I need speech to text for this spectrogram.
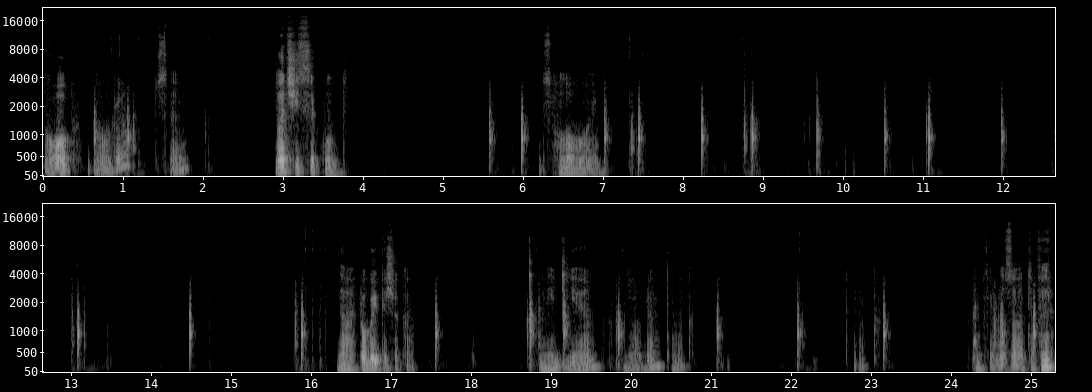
Оп, добре, все. 26 секунд. З головою. Давай, побий пішака. Не б'є. Добре, так. Так. Окей, назад тепер.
